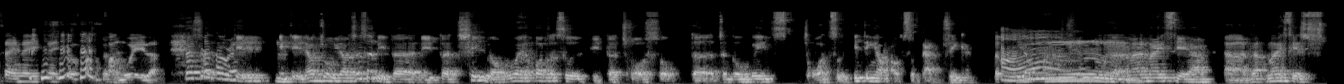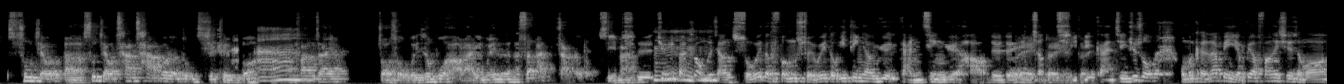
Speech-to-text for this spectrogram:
在那那个方方位了。但是一点一点要重要，就是你的你的青龙位或者是你的左手的这个位置桌子一定要保持干净不要把全部的那那一些啊呃那那一些塑塑胶呃塑胶叉叉或者东西全部啊。放在左手位就不好啦，因为那个是肮脏的东西嘛。是，就一般上我们嗯讲所谓的风水位都一定要越干净越好，对不对？对对整齐对干净，就说我们可能那边也不要放一些什么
